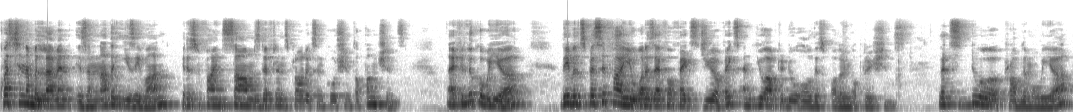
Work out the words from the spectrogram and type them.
Question number 11 is another easy one. It is to find sums, difference, products, and quotient of functions. Now, if you look over here, they will specify you what is f of x, g of x, and you have to do all these following operations. Let's do a problem over here.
